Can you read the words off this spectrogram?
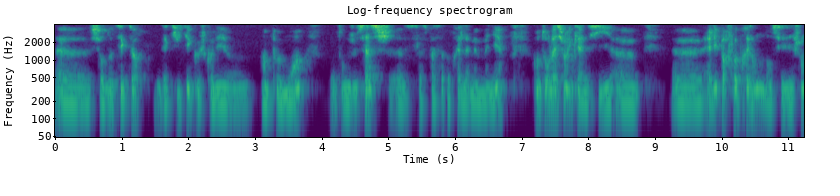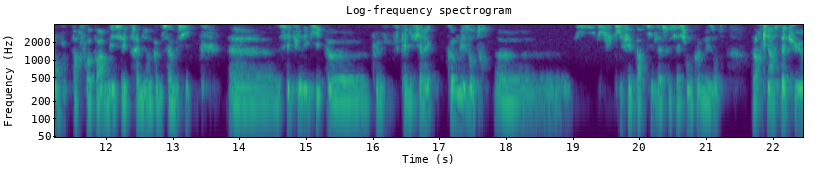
Euh, sur d'autres secteurs d'activité que je connais euh, un peu moins, autant que je sache, euh, ça se passe à peu près de la même manière. Quant aux relations avec l'ANSI, elle est parfois présente dans ces échanges, parfois pas, et c'est très bien comme ça aussi. c'est une équipe que je qualifierais comme les autres, qui, qui, fait partie de l'association comme les autres, alors qu'il y a un statut,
